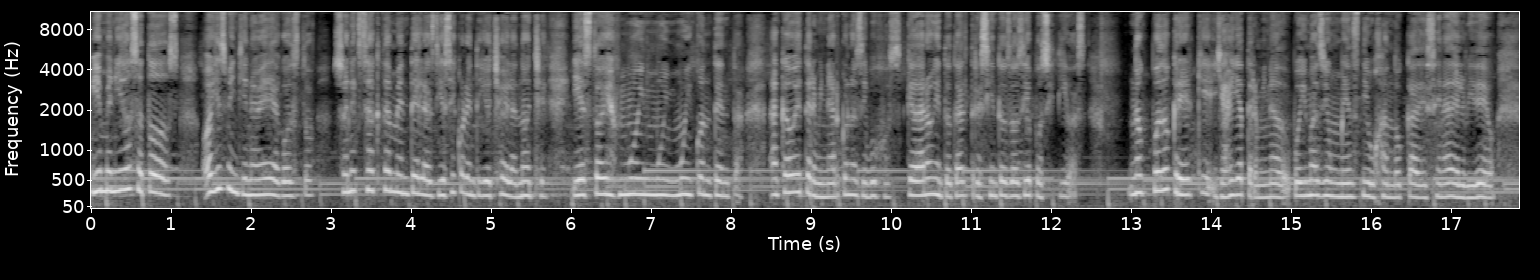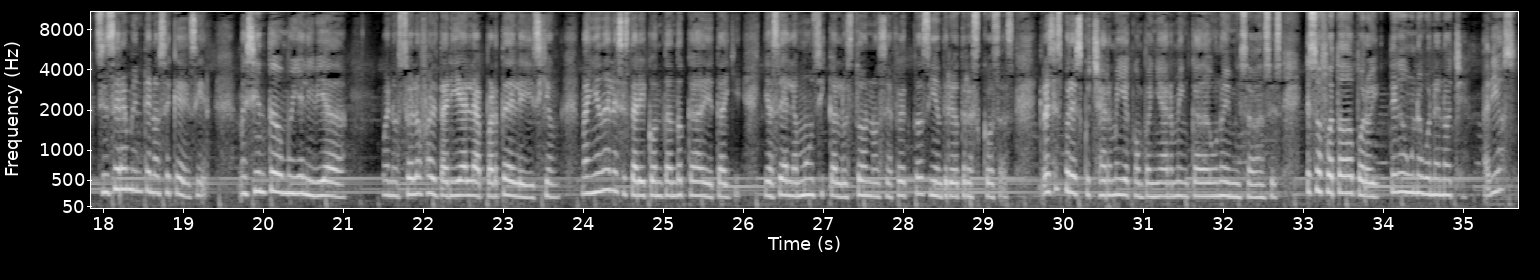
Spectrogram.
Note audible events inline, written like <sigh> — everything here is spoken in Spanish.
Bienvenidos a todos. Hoy es 29 de agosto, son exactamente las 10 y 48 de la noche y estoy <laughs> muy muy muy contenta. Acabo de terminar con los dibujos, quedaron en total 302 diapositivas. No puedo creer que ya haya terminado, voy más de un mes dibujando cada escena del video. Sinceramente no sé qué decir, me siento muy aliviada. Bueno, solo faltaría la parte de la edición. Mañana les estaré contando cada detalle, ya sea la música, los tonos, efectos y entre otras cosas. Gracias por escucharme y acompañarme en cada uno de mis avances. Eso fue todo por hoy. Tengan una buena noche. Adiós.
